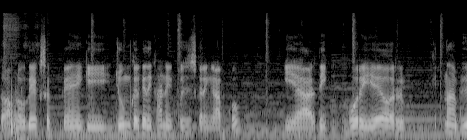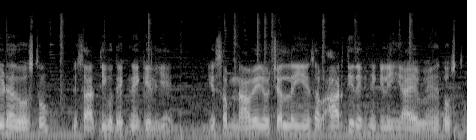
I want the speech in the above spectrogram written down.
तो आप लोग देख सकते हैं कि जूम करके दिखाने की कोशिश करेंगे आपको कि ये आरती हो रही है और कितना भीड़ है दोस्तों इस आरती को देखने के लिए। ये सब नावें जो चल रही हैं, सब आरती देखने के लिए ही आए हुए हैं दोस्तों।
